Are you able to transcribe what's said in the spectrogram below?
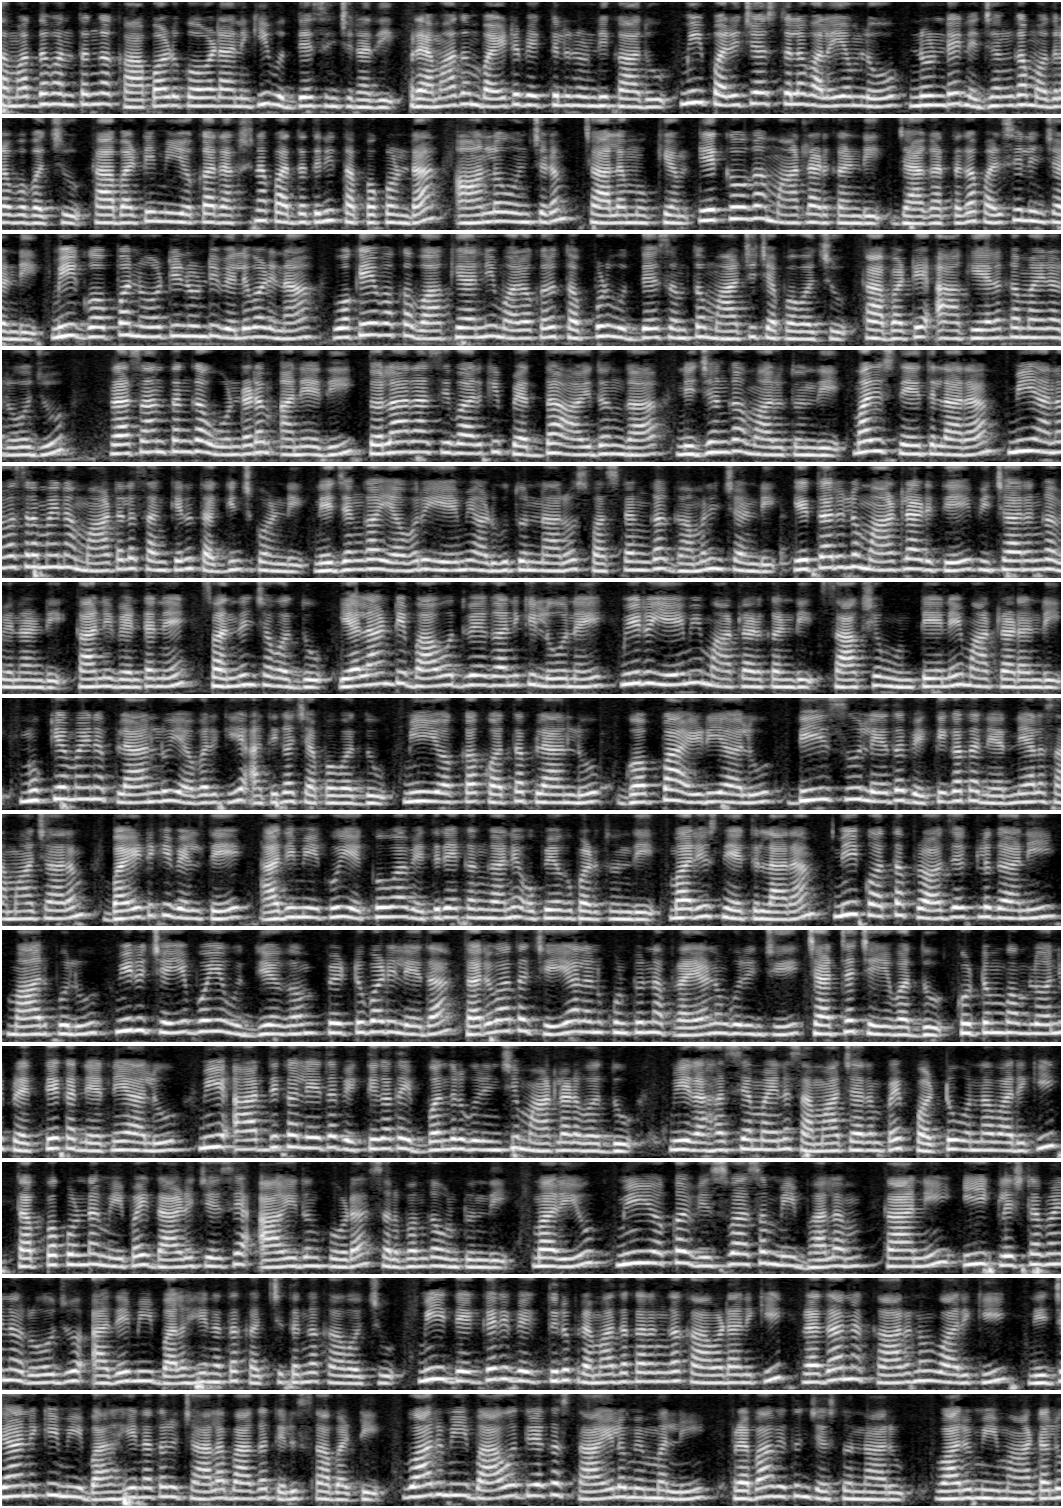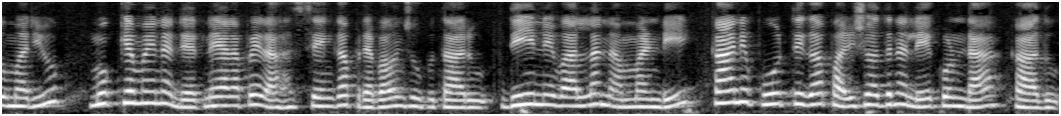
సమర్థవంతంగా కాపాడుకోవడానికి ఉద్దేశించినది. ప్రమాదం బయట వ్యక్తుల నుండి కాదు మీ పరిచేస్తుల వలయంలో నుండే నిజంగా మొదలవ్వవచ్చు. కాబట్టి మీ యొక్క రక్షణ పద్ధతిని తప్పకుండా ఆన్లో ఉంచడం చాలా ముఖ్యం. ఎక్కువగా మాట్లాడకండి జాగ్రత్తగా పరిశీలించండి. మీ గొప్ప నోటి నుండి వెలువడిన ఒకే ఒక వాక్యాన్ని మరొకరు తప్పుడు ఉద్దేశంతో మార్చి చెప్పవచ్చు. కాబట్టి ఆ కీలకమైన రోజు ప్రశాంతంగా ఉండడం అనేది తులారాశి వారికి పెద్ద ఆయుధంగా నిజంగా మారుతుంది. మరి స్నేహితులారా మీ అనవసరమైన మాటల సంఖ్యను తగ్గించుకోండి. నిజంగా ఎవరు ఏమి అడుగుతున్నారో స్పష్టంగా గమనించండి. ఇతరులు మాట్లాడితే విచారంగా వినండి. కానీ వెంటనే స్పందించవద్దు. ఎలాంటి భావోద్వేగానికి లోనై మీరు ఏమీ మాట్లాడకండి. సాక్ష్యం ఉంటేనే మాట్లాడండి. ముఖ్యమైన ప్లాన్లు ఎవరికి అతిగా చెప్పవద్దు. మీ యొక్క కొత్త ప్లాన్లు గొప్ప ఐడియాలు డీల్స్ లేదా వ్యక్తిగత నిర్ణయాల సమాచారం బయటికి వెళ్తే అది మీకు ఎక్కువ వ్యతిరేకంగానే ఉపయోగపడుతుంది. మరియు స్నేహితులారా మీ కొత్త ప్రాజెక్టులు గాని మార్పులు మీరు చేయబోయే ఉద్యోగం పెట్టుబడి లేదా తరువాత చేయాలనుకుంటున్న ప్రయాణం గురించి చర్చ చేయవద్దు. కుటుంబంలోని ప్రత్యేక నిర్ణయాలు మీ ఆర్థిక లేదా వ్యక్తిగత ఇబ్బందుల గురించి మాట్లాడవద్దు. మీ రహస్యమైన సమాచారంపై పట్టు ఉన్న వారికి తప్పకుండా మీపై దాడి చేసే ఆయుధం కూడా సులభంగా ఉంటుంది. మరియు మీ యొక్క విశ్వాసం మీ బలం కానీ ఈ క్లిష్టమైన రోజు అదే మీ బలహీనత ఖచ్చితంగా కావచ్చు. మీ దగ్గరి వ్యక్తులు ప్రమాదకరంగా కావడానికి ప్రధాన కారణం వారికి నిజానికి మీ బలహీనతలు చాలా బాగా తెలుసు కాబట్టి. వారు మీ భావోద్వేగ స్థాయిలో మిమ్మల్ని ప్రభావితం చేస్తున్నారు. వారు మీ మాటలు మరియు ముఖ్యమైన నిర్ణయాలపై రహస్యంగా ప్రభావం చూపుతారు. దీని వల్ల నమ్మండి కానీ పూర్తిగా పరిశోధన లేకుండా కాదు.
